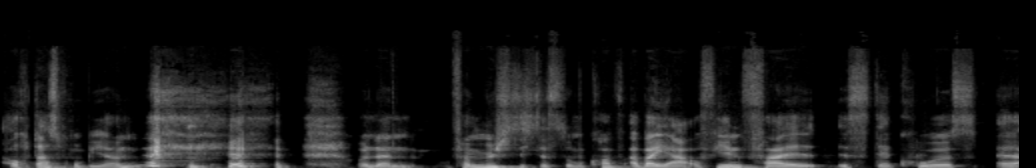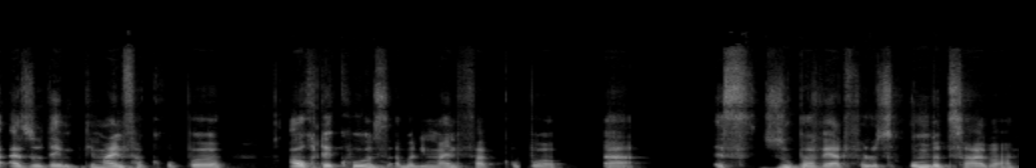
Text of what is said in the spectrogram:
auch das probieren. und dann vermischt sich das so im Kopf. Aber ja, auf jeden Fall ist der Kurs, äh, also die, die Mindfuck-Gruppe, auch der Kurs, aber die Mindfuck-Gruppe äh, ist super wertvoll, ist unbezahlbar.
